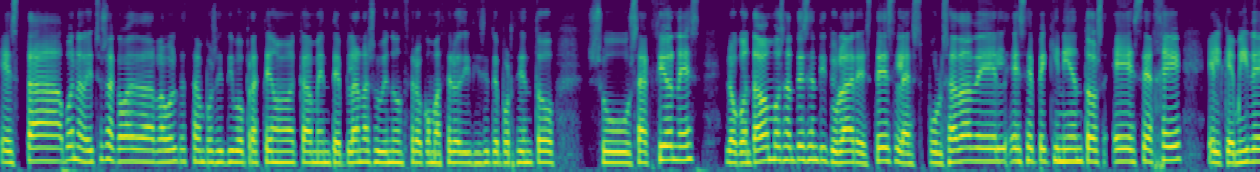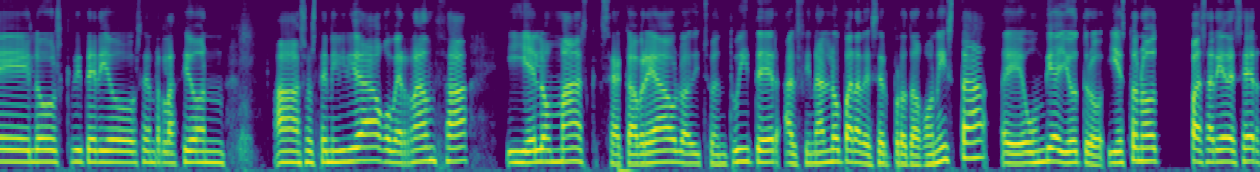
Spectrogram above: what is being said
está, bueno, de hecho se acaba de dar la vuelta, está en positivo prácticamente plana, subiendo un 0,017% sus acciones. Lo contábamos antes en titulares, Tesla expulsada del SP500 ESG, el que mide los criterios en relación a sostenibilidad, gobernanza y Elon Musk se ha cabreado, lo ha dicho en Twitter, al final no para de ser protagonista eh, un día y otro. Y esto no pasaría de ser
